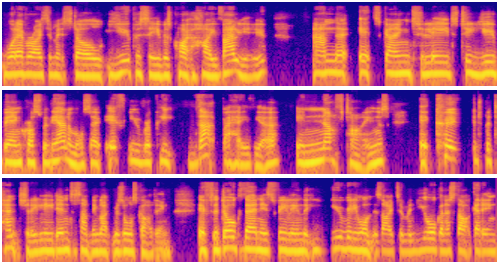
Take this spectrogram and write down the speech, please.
whatever item it stole you perceive as quite high value and that it's going to lead to you being cross with the animal. So if you repeat that behavior enough times, it could potentially lead into something like resource guarding. If the dog then is feeling that you really want this item and you're going to start getting,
